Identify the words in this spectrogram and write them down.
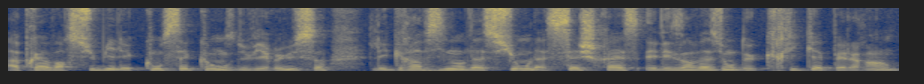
Après avoir subi les conséquences du virus, les graves inondations, la sécheresse et les invasions de criquets pèlerins,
